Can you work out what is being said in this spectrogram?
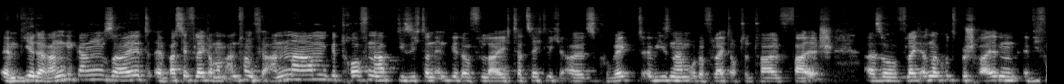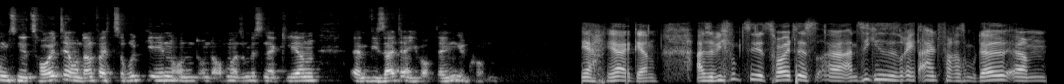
äh, wie ihr da rangegangen seid, äh, was ihr vielleicht auch am Anfang für Annahmen getroffen habt, die sich dann entweder vielleicht tatsächlich als korrekt erwiesen haben oder vielleicht auch total falsch. Also vielleicht erstmal kurz beschreiben, wie funktioniert es heute und dann vielleicht zurückgehen und, und auch mal so ein bisschen erklären, ähm, wie seid ihr eigentlich überhaupt dahin gekommen? Ja, ja, gern. Also wie funktioniert es heute? Ist, äh, an sich ist es ein recht einfaches Modell. Ähm,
